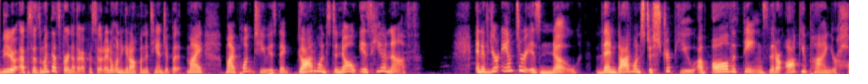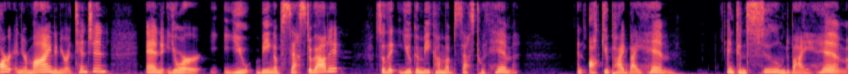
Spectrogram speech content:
you know episodes, I'm like, that's for another episode. I don't want to get off on a tangent, but my my point to you is that God wants to know: is He enough? And if your answer is no, then God wants to strip you of all the things that are occupying your heart and your mind and your attention and your you being obsessed about it so that you can become obsessed with him and occupied by him and consumed by him.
